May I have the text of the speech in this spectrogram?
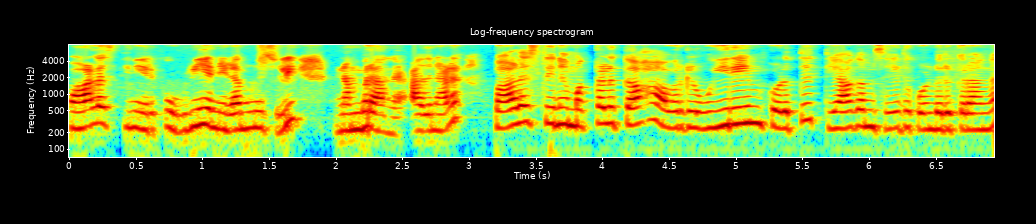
பாலஸ்தீனியருக்கு உரிய நிலம்னு சொல்லி நம்புறாங்க. அதனால பாலஸ்தீன மக்களுக்காக அவர்கள் உயிரையும் கொடுத்து தியாகம் செய்து கொண்டிருக்கிறாங்க.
